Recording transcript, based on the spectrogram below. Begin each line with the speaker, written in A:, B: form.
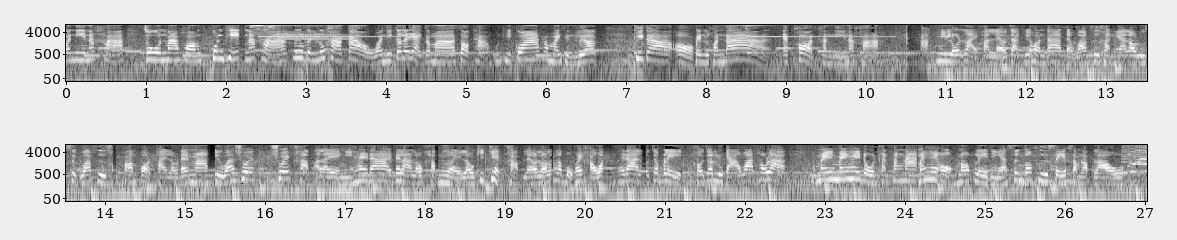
A: วันนี้นะคะ จูนมาพร้อมคุณพิกนะคะ คือเป็นลูกค้าเก่า วันนี้ก็เลยอยากจะมาสอบถามคุณพิกว่าทำไมถึงเลือกที่จะออกเป็น Honda Accord คันนี้นะคะ
B: ค่ะ มีรถหลายคันแล้วจากที่ Honda แต่ว่าคือคันนี้เรารู้สึกว่าคือความปลอดภัยเราได้มาก หรือว่าช่วยช่วยขับอะไรอย่างนี้ให้ได้ เวลาเราขับเหนื่อยเราขี้เกียจขับแล้วแล้วระบบให้เขาอะให้ได้เราจะเบรกเขาจะรู้ว่าเท่าไหร่ไม่ไม่ให้โดนคันข้างหน้า ไม่ให้ออกนอกเลนอย่างเงี้ยซึ่งก็คือเซฟสำหรับเรา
